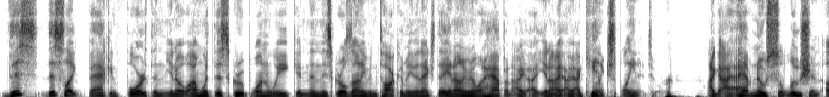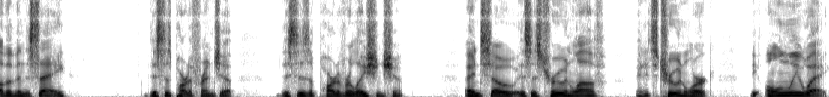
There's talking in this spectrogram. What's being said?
this this like back and forth, and you know, I'm with this group one week, and then this girl's not even talking to me the next day, and I don't even know what happened. I, I you know, I I can't explain it to her. I I have no solution other than to say, this is part of friendship, this is a part of relationship, and so this is true in love and it's true in work. The only way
